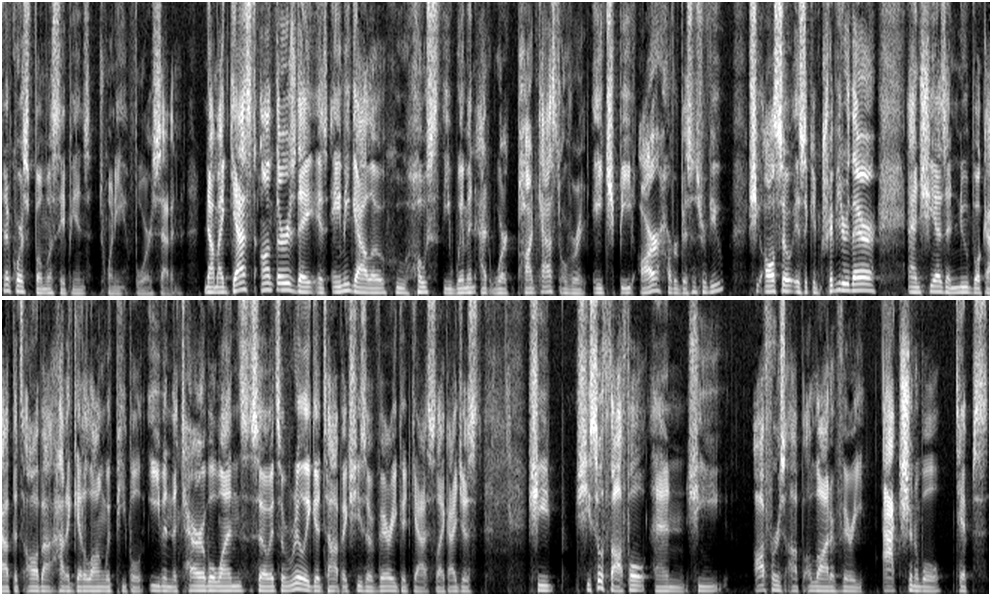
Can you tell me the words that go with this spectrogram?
and of course, FOMO Sapiens 24 7. Now, my guest on Thursday is Amy Gallo, who hosts the Women at Work podcast over at HBR, Harvard Business Review. She also is a contributor there, and she has a new book out that's all about how to get along with people, even the terrible ones. So it's a really good topic. She's a very good guest. Like, I just, she, she's so thoughtful and she offers up a lot of very actionable tips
